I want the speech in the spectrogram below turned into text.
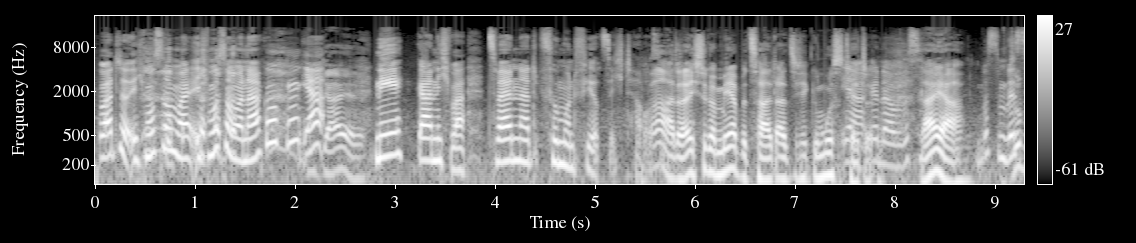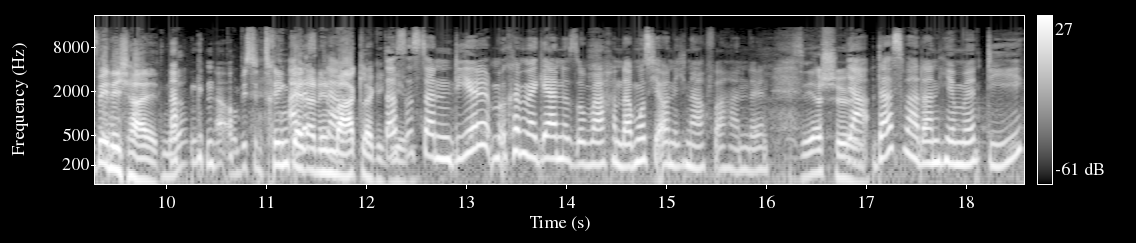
Warte, ich muss noch mal, ich muss noch mal nachgucken. Ja, Geil. Nee, gar nicht wahr. 245.000. Ah, da hätte ich sogar mehr bezahlt, als ich gemusst ja, hätte. genau. Das, Naja, ein so bisschen, bin ich halt. Ne? genau. Ein bisschen Trinkgeld Alles an den klar. Makler Das gegeben. ist dann ein Deal, können wir gerne so machen. Da muss ich auch nicht nachverhandeln. Sehr schön. Ja, das war dann hiermit die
